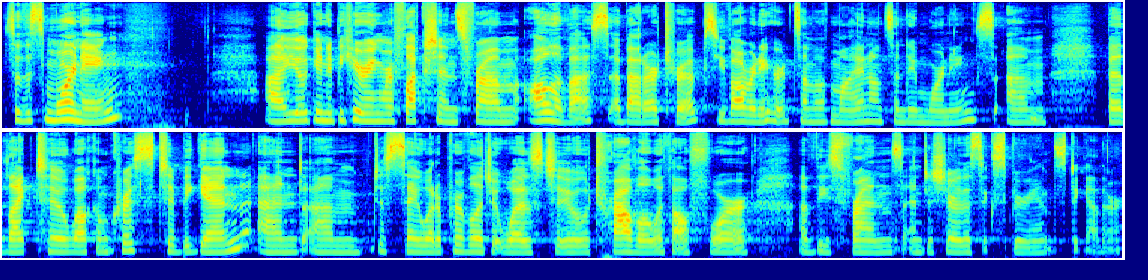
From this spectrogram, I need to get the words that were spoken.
So this morning, uh, you're going to be hearing reflections from all of us about our trips. You've already heard some of mine on Sunday mornings. Um, but I'd like to welcome Chris to begin and um, just say what a privilege it was to travel with all four of these friends and to share this experience together.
